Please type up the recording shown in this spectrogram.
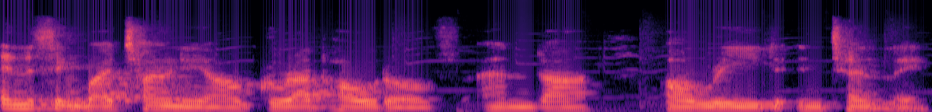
anything by Tony, I'll grab hold of and uh, I'll read intently.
